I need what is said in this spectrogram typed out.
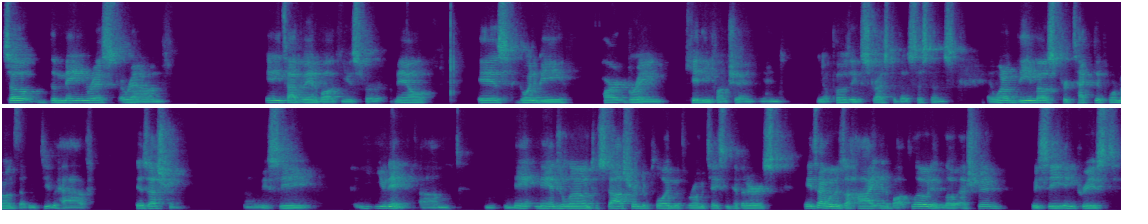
so the main risk around any type of anabolic use for male is going to be heart, brain, kidney function, and you know posing stress to those systems. And one of the most protective hormones that we do have is estrogen. Uh, we see, you name it, um, nandrolone, testosterone deployed with aromatase inhibitors. Anytime when there's a high anabolic load and low estrogen, we see increased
